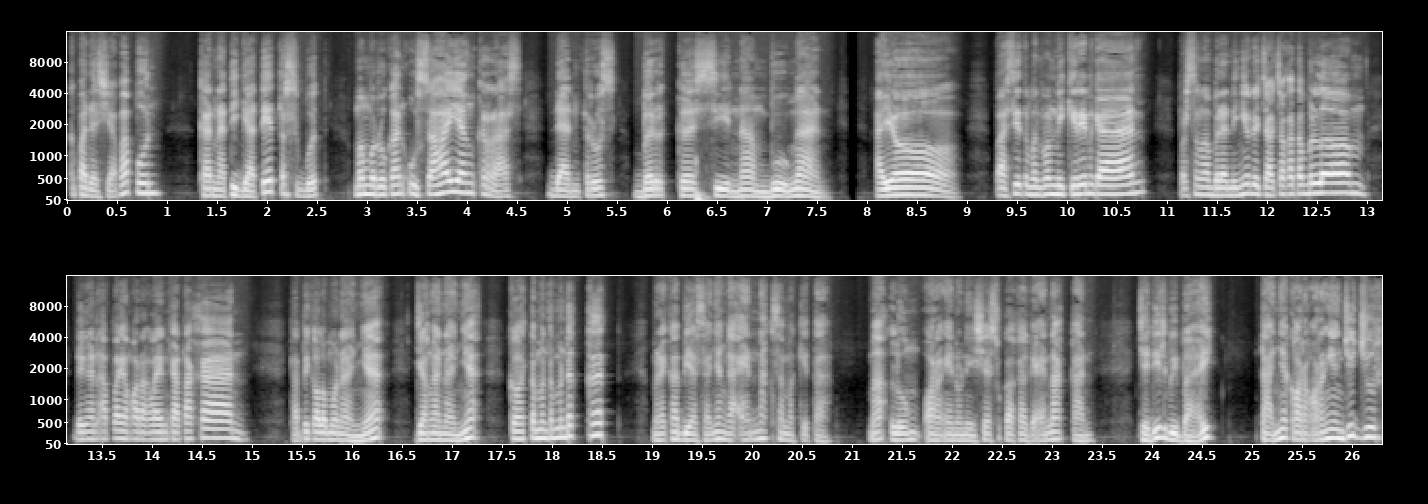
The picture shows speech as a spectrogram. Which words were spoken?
kepada siapa pun karena 3T tersebut memerlukan usaha yang keras dan terus berkesinambungan. Ayo, pasti teman-teman mikirin kan? Personal brandingnya udah cocok atau belum dengan apa yang orang lain katakan. Tapi kalau mau nanya, jangan nanya ke teman-teman deket. Mereka biasanya nggak enak sama kita. Maklum, orang Indonesia suka kagak enak kan. Jadi lebih baik tanya ke orang-orang yang jujur.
